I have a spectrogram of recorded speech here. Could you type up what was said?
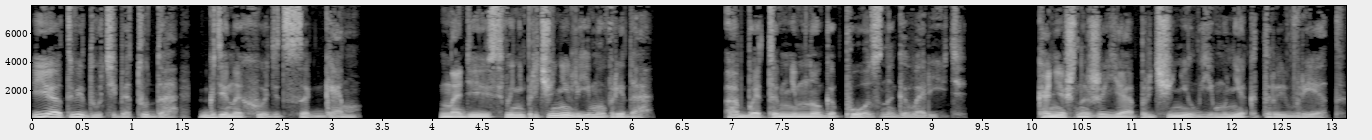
Я отведу тебя туда, где находится Гэм. Надеюсь, вы не причинили ему вреда. Об этом немного поздно говорить. Конечно же, я причинил ему некоторый вред.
